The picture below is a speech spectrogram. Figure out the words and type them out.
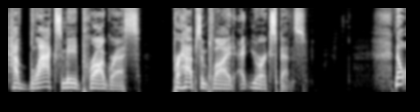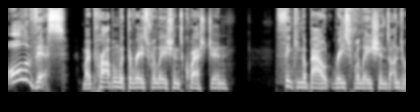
have blacks made progress, perhaps implied at your expense. Now, all of this my problem with the race relations question, thinking about race relations under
